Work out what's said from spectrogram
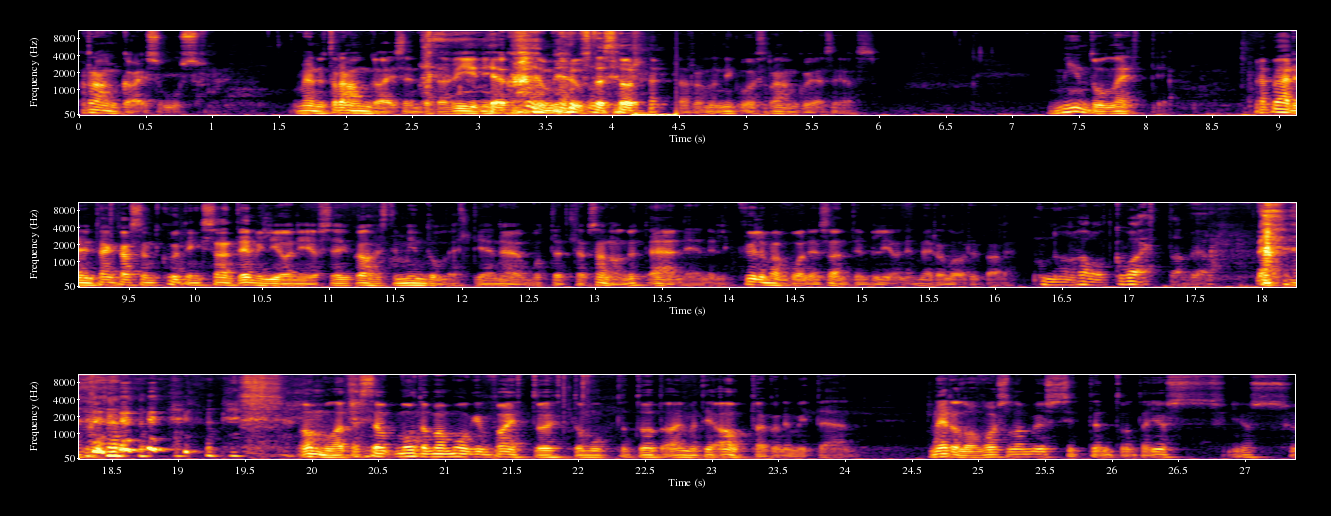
rankaisuus. Mä nyt rankaisen tätä viiniä, kun minusta se on niin kuin olisi rankoja seassa. Mintun lehteä. Mä päädyin tämän kanssa nyt kuitenkin Santemilioni, jos ei kauheasti mintulehtiä näy, mutta että sanon nyt ääneen. Eli kylmän vuoden Santemilioni Merlorivale. No, haluatko vaihtaa vielä? on mulla tässä muutama muukin vaihtoehto, mutta tuota, en mä tiedä auttaako ne mitään. Merlo voisi olla myös sitten, tuota, jos, jos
